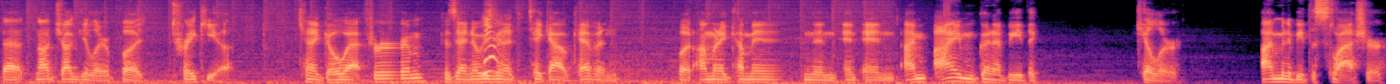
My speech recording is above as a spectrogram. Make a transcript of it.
that not jugular, but trachea. Can I go after him? Because I know he's Yeah. gonna take out Kevin, but I'm gonna come in and and and I'm I'm gonna be the killer. I'm gonna be the slasher.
